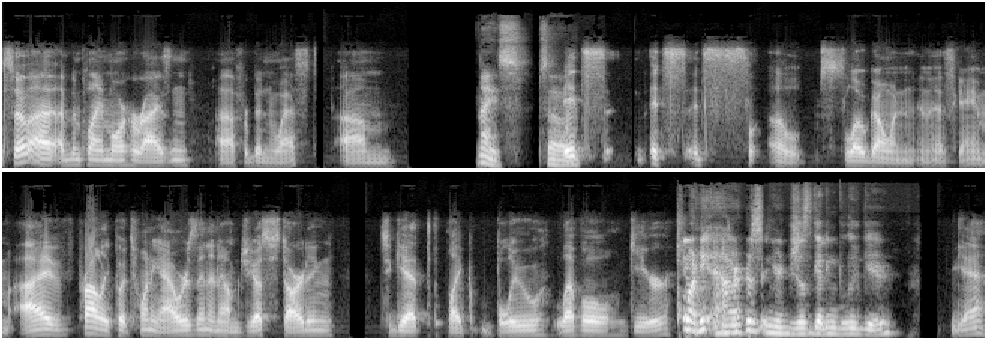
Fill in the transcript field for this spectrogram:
so I, I've been playing more Horizon, uh, Forbidden West. Um, Nice. So it's it's it's sl- uh, slow going in this game. I've probably put 20 hours in, and I'm just starting to get like blue level gear. 20 hours and you're just getting blue gear. Yeah,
